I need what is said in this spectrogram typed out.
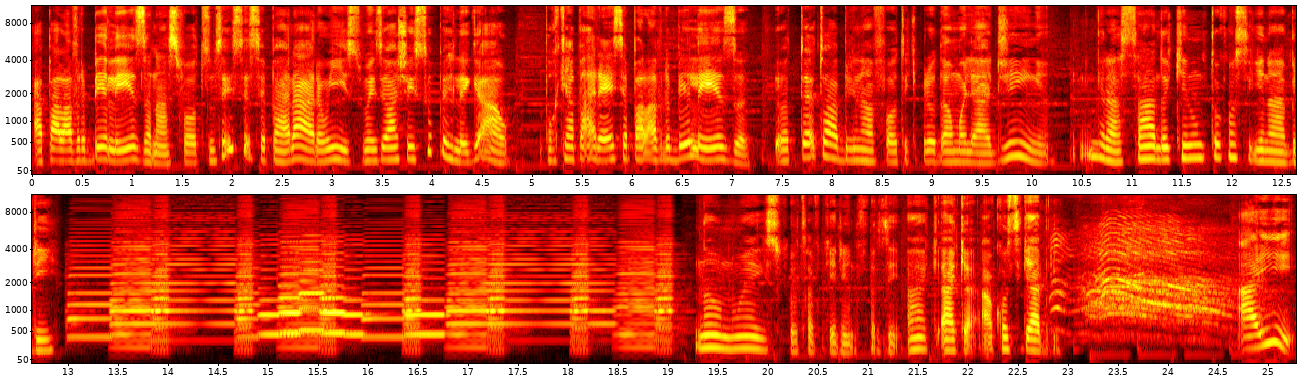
a palavra beleza nas fotos. Não sei se vocês separaram isso, mas eu achei super legal, porque aparece a palavra beleza. Eu até tô abrindo a foto aqui para eu dar uma olhadinha. Engraçado aqui não tô conseguindo abrir. Não, não é isso que eu tava querendo fazer. Ah, aqui, ah, ah, consegui abrir. Aí,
